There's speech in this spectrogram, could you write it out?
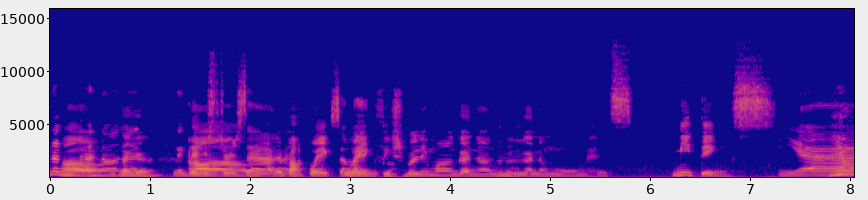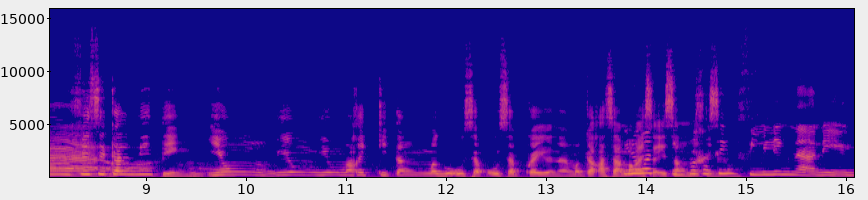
nag, Oo, ano, tagal. nag, nag-register Um, sa, ano pa, quick, sa quick, fishbowl, yung mga ganon, yung Mhm. ganong moments. Meetings. Yeah. yung physical oo. meeting, Oo. yung yung yung makikitang mag-uusap-usap kayo na magkakasama You know kayo sa isang meeting. kasi yung feeling na, ano, eh, yung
